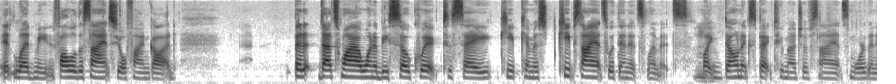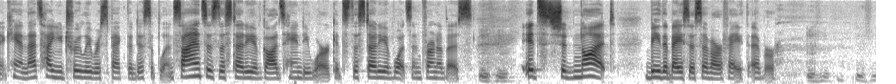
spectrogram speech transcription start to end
It led me, follow the science, you'll find God. But that's why I want to be so quick to say keep chemist, keep science within its limits. Mm. Like don't expect too much of science more than it can. That's how you truly respect the discipline. Science is the study of God's handiwork. It's the study of what's in front of us. Mm-hmm. It should not be the basis of our faith ever. Mm-hmm. Mm-hmm.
